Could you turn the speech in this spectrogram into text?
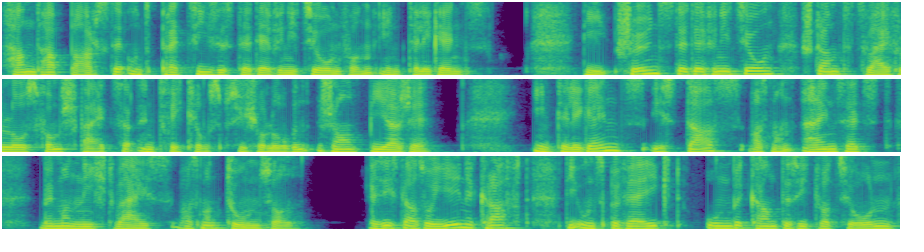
handhabbarste und präziseste Definition von Intelligenz. Die schönste Definition stammt zweifellos vom Schweizer Entwicklungspsychologen Jean Piaget. Intelligenz ist das, was man einsetzt, wenn man nicht weiß, was man tun soll. Es ist also jene Kraft, die uns befähigt, unbekannte Situationen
